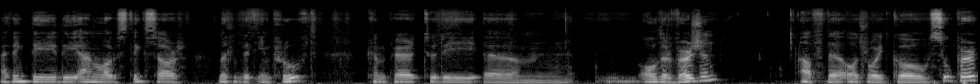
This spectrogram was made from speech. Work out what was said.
I think the the analog sticks are a little bit improved compared to the um, older version of the Odroid Go Super.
